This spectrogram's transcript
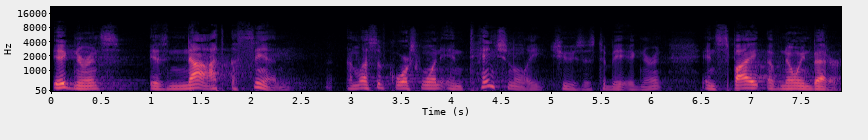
Ignorance is not a sin, unless, of course, one intentionally chooses to be ignorant in spite of knowing better.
